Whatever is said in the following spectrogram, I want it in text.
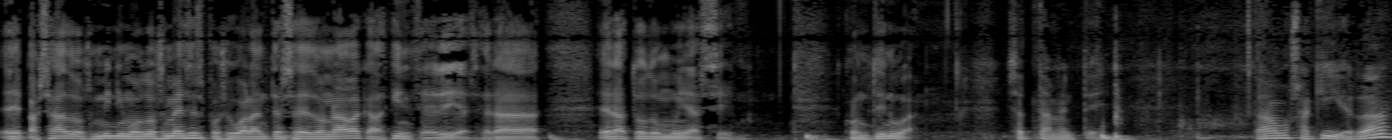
eh, pasados mínimo dos meses, pues igual antes se donaba cada 15 días. Era, era todo muy así. Continúa. Exactamente. Estábamos aquí, ¿verdad?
